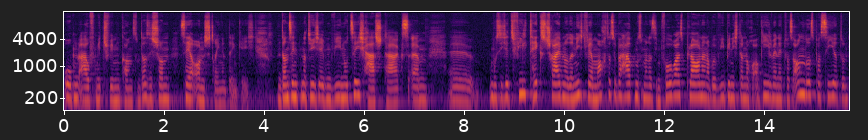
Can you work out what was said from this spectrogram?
oben auf mitschwimmen kannst. Und das ist schon sehr anstrengend, denke ich. Und dann sind natürlich eben, wie nutze ich Hashtags? Ähm, äh, muss ich jetzt viel Text schreiben oder nicht? Wer macht das überhaupt? Muss man das im Voraus planen? Aber wie bin ich dann noch agil, wenn etwas anderes passiert? Und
